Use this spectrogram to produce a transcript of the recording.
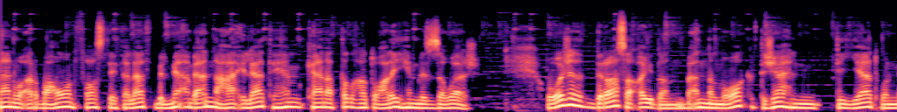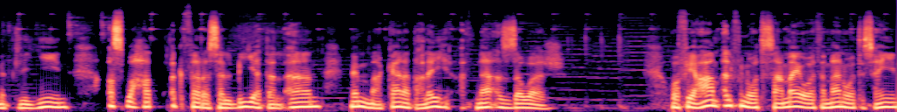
42.3% بأن عائلاتهم كانت تضغط عليهم للزواج. ووجدت الدراسة أيضا بأن المواقف تجاه المثليات والمثليين أصبحت أكثر سلبية الآن مما كانت عليه أثناء الزواج. وفي عام 1998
